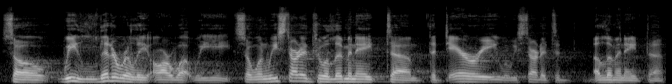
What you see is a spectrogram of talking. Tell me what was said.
So we literally are what we eat. So when we started to eliminate um, the dairy, when we started to eliminate the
